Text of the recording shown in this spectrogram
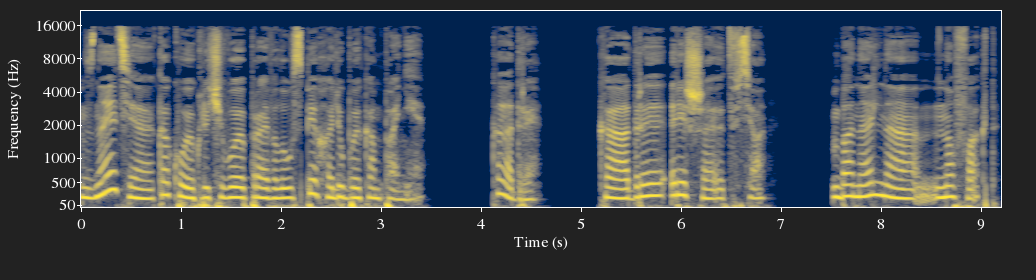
«Знаете, какое ключевое правило успеха любой компании? Кадры. Кадры решают все. Банально, но факт.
